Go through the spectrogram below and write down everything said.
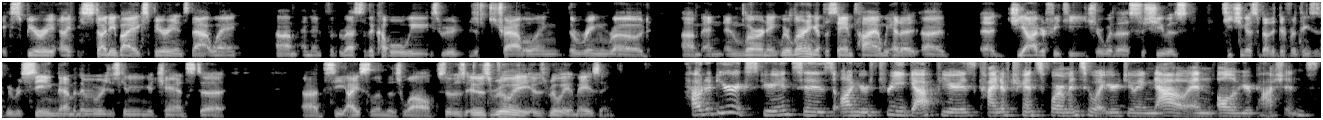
experience like study by experience that way. Um, and then for the rest of the couple of weeks, we were just traveling the ring road um, and and learning. We were learning at the same time. We had a, a, a geography teacher with us, so she was teaching us about the different things as we were seeing them, and then we were just getting a chance to uh, see Iceland as well. So it was it was really it was really amazing. How did your experiences on your three gap years kind of transform into what you're doing now and all of your passions?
